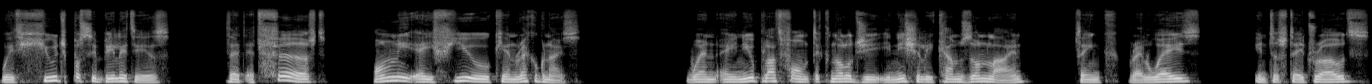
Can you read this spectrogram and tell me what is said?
with huge possibilities that at first only a few can recognize. When a new platform technology initially comes online, think railways, interstate roads,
